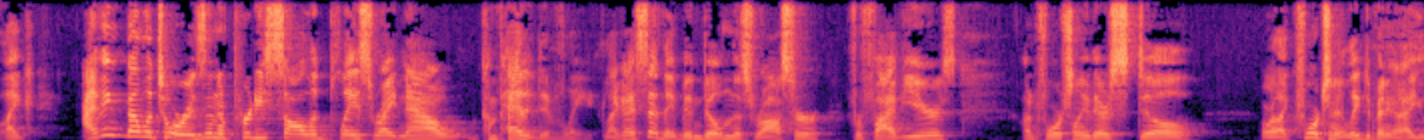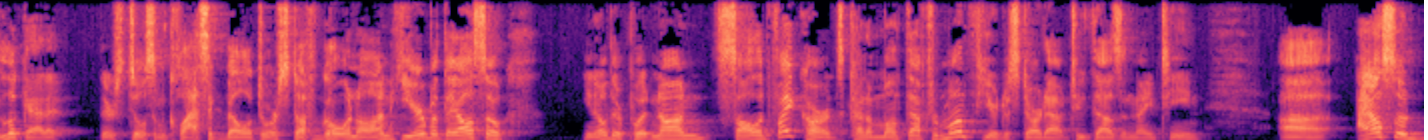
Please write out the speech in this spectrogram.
Like I think Bellator is in a pretty solid place right now competitively. Like I said, they've been building this roster for five years. Unfortunately, there's still, or like fortunately, depending on how you look at it, there's still some classic Bellator stuff going on here, but they also, you know, they're putting on solid fight cards kind of month after month here to start out 2019. Uh, I also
